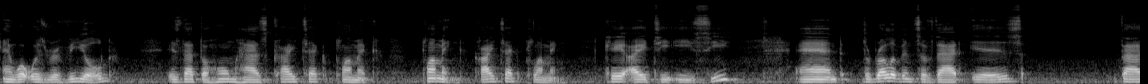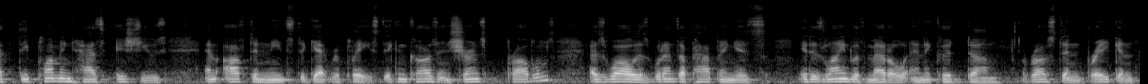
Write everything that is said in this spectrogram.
and what was revealed is that the home has Kitec plumbing, plumbing, Kitec plumbing, K-I-T-E-C, and the relevance of that is that the plumbing has issues and often needs to get replaced. It can cause insurance problems as well as what ends up happening is it is lined with metal and it could um, rust and break and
